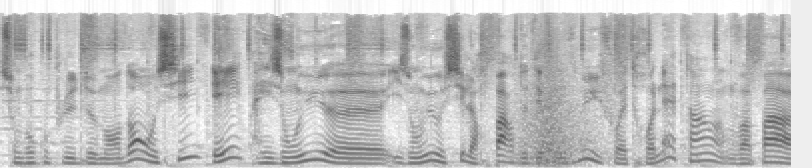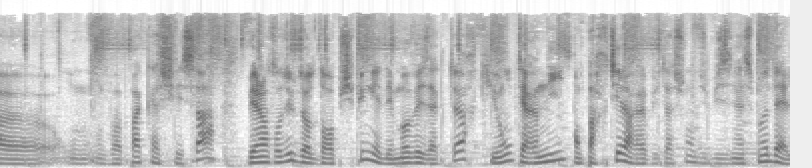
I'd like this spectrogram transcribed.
Ils sont beaucoup plus demandants aussi et bah, ils ont eu euh, ils ont eu aussi leur part de déconvenu il faut être honnête hein. on va pas euh, on, on va pas cacher ça. Bien entendu que dans le dropshipping il y a des mauvais acteurs qui ont terni en partie la réputation du business model.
